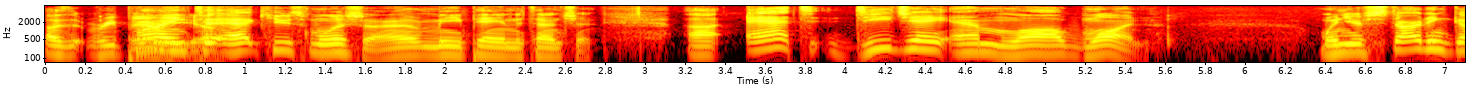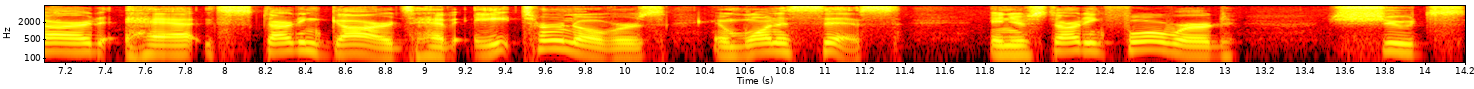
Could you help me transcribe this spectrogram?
I was replying go. to at Cuse Militia. uh, Me paying attention. Uh, at DJM Law One. When your starting guard ha- starting guards have eight turnovers and one assist, and your starting forward shoots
